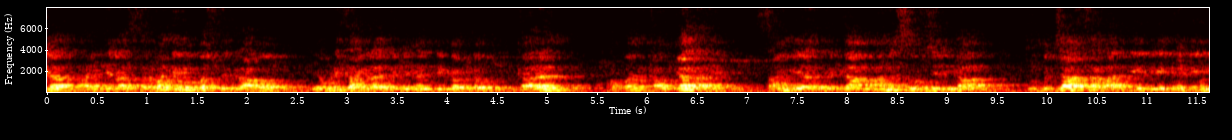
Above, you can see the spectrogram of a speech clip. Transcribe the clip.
सरांनी तारखेला सर्वांनी उपस्थित राहावं एवढीच आग्रहाची विनंती करतो. कारण आपण कामगार आहे. सांग यांत्रिका माणूस होशील का तुमच्याच हाती लेखणी.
